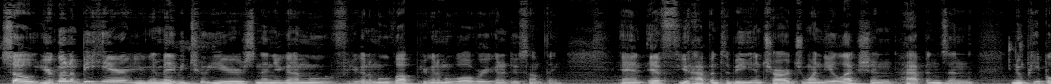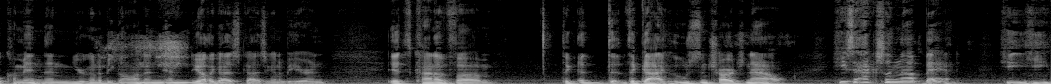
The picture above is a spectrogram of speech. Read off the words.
So you're going to be here. You're going maybe two years, and then you're going to move. You're going to move up. You're going to move over. You're going to do something. And if you happen to be in charge when the election happens and new people come in, then you're going to be gone, and, and the other guys guys are going to be here. And it's kind of um, the, the the guy who's in charge now. He's actually not bad. He he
